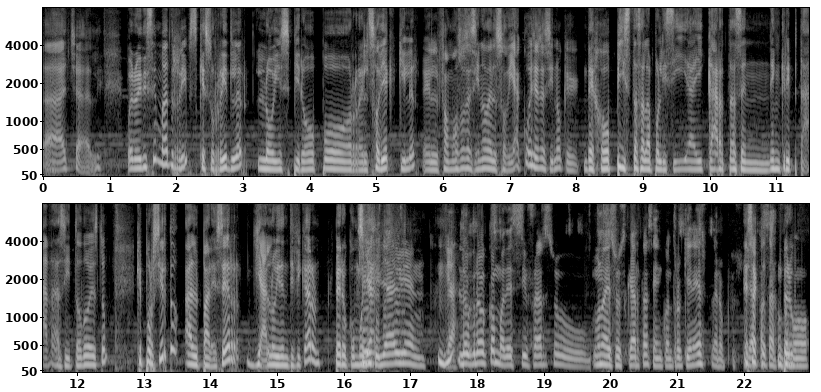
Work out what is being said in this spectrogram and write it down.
Ah, chale. Bueno, y dice Matt Reeves que su Riddler lo inspiró por el Zodiac Killer, el famoso asesino del Zodiaco, ese asesino que dejó pistas a la policía y cartas en- encriptadas y todo esto. Que por cierto, al parecer ya lo identificaron, pero como Sí, ya. que ya alguien. Ya. logró como descifrar su una de sus cartas y encontró quién es, pero pues ya Exacto, pasaron pero- como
